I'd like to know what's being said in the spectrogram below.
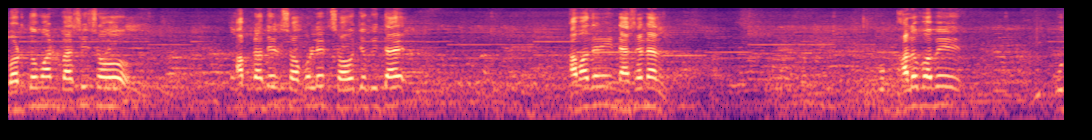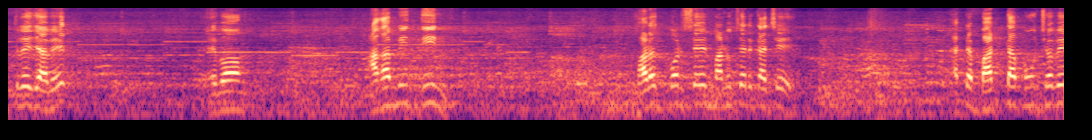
বর্ধমানবাসী সহ আপনাদের সকলের সহযোগিতায় আমাদের এই ন্যাশনাল খুব ভালোভাবে উতরে যাবে এবং আগামী দিন ভারতবর্ষের মানুষের কাছে একটা বার্তা পৌঁছবে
